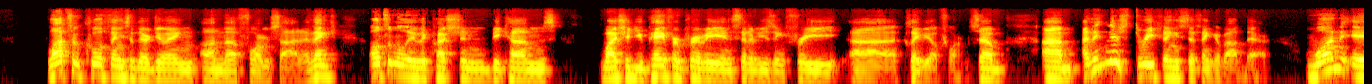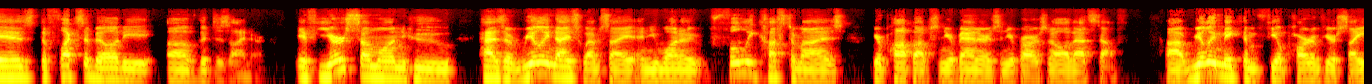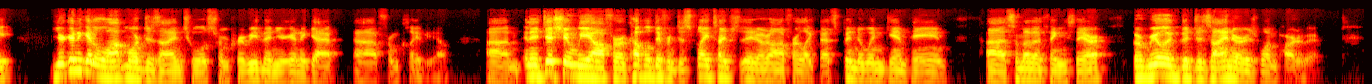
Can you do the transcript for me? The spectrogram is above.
lots of cool things that they're doing on the form side. I think ultimately the question becomes why should you pay for Privy instead of using free uh, forms? So um, I think there's three things to think about there. One is the flexibility of the designer. If you're someone who has a really nice website and you want to fully customize your pop-ups and your banners and your bars and all of that stuff, uh, really make them feel part of your site, you're going to get a lot more design tools from Privy than you're going to get uh, from Klaviyo. Um, in addition, we offer a couple different display types that they don't offer, like that spin to win campaign, uh, some other things there. But really, the designer is one part of it.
